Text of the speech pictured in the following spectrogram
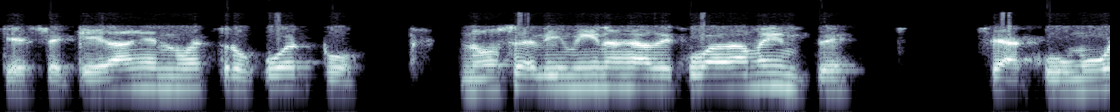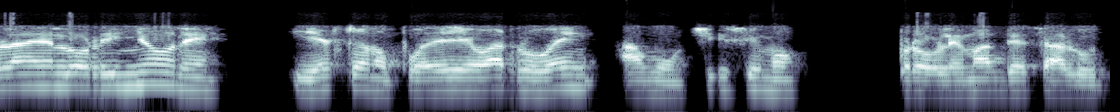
que se quedan en nuestro cuerpo no se eliminan adecuadamente, se acumulan en los riñones y esto nos puede llevar, Rubén, a muchísimos problemas de salud.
